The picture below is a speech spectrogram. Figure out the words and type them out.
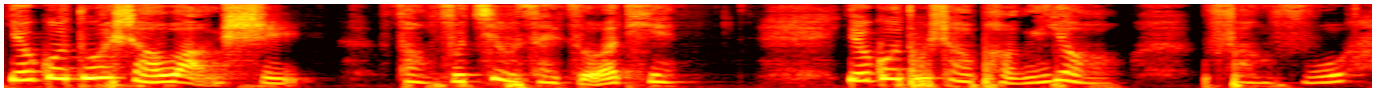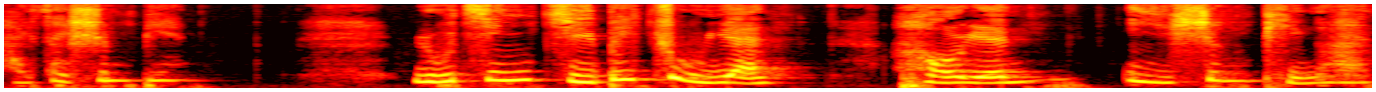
有过多少往事，仿佛就在昨天；有过多少朋友，仿佛还在身边。如今举杯祝愿，好人一生平安。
